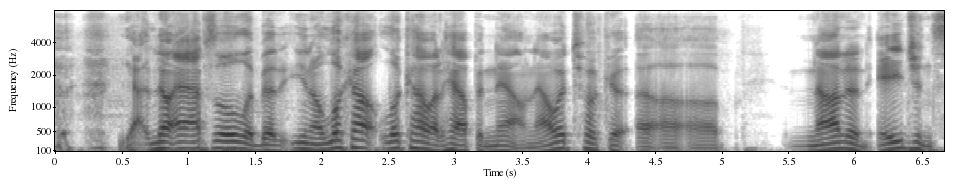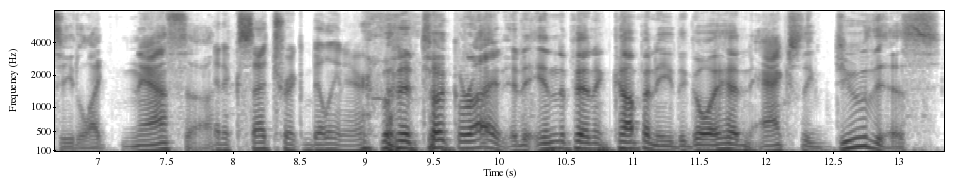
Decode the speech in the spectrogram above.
Yeah, no, absolutely. But you know, look how look how it happened now. Now it took a, a, a, a not an agency like NASA, An eccentric billionaire. but it took right an independent company to go ahead and actually do this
